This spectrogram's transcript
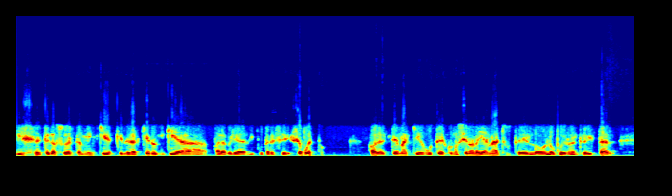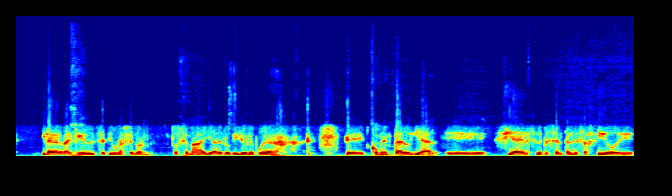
si en este caso ver también quién, quién es el arquero que queda para pelear, disputar ese, ese puesto. Ahora, el tema es que ustedes conocieron ahí a Nacho, ustedes lo, lo pudieron entrevistar y la verdad que él se tiene una fe enorme. Entonces, más allá de lo que yo le pueda eh, comentar o guiar, eh, si a él se le presenta el desafío de,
